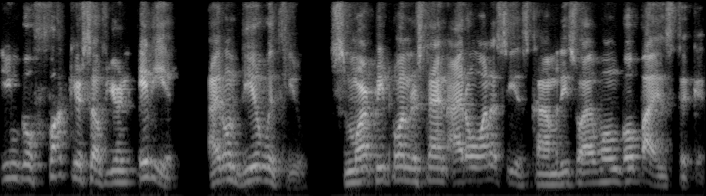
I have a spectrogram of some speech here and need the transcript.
you can go fuck yourself. You're an idiot. I don't deal with you. Smart people understand I don't want to see his comedy, so I won't go buy his ticket.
